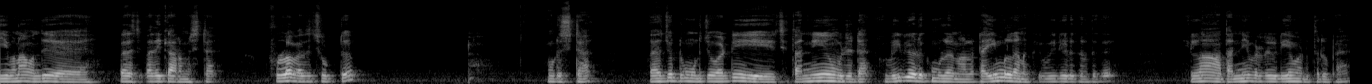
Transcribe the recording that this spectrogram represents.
ஈவனாக வந்து விதை விதைக்க ஆரம்பிச்சிட்டேன். ஃபுல்லாக விதைச்சி விட்டு முடிச்சிட்டேன். பேட்ச் விட்டு முடிச்ச வாட்டி தண்ணியும் விட்டுட்டேன். வீடியோ எடுக்க முடியல. நல்லா டைம் இல்லை எனக்கு வீடியோ எடுக்கிறதுக்கு. இல்லைனா தண்ணியும் விடுற வீடியோவும் எடுத்திருப்பேன்.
